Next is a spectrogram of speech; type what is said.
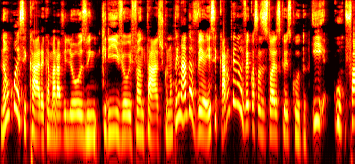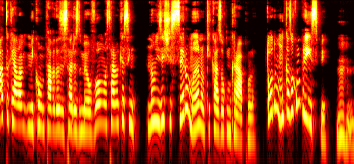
não com esse cara que é maravilhoso, incrível e fantástico, não tem nada a ver. Esse cara não tem nada a ver com essas histórias que eu escuto. E o fato que ela me contava das histórias do meu avô mostrava que assim, não existe ser humano que casou com crápula. Todo mundo casou com príncipe. Uhum.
